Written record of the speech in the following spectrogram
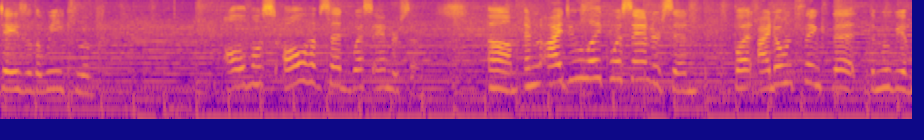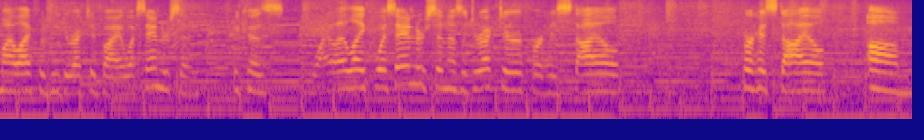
days of the week who have almost all have said Wes Anderson. Um, and I do like Wes Anderson, but I don't think that the movie of my life would be directed by Wes Anderson because while I like Wes Anderson as a director for his style, for his style, um,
